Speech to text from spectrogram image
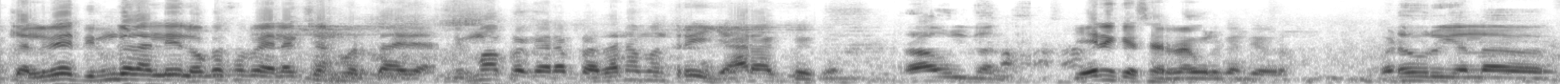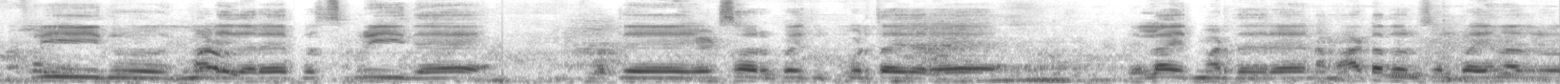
ಕೆಲವೇ ದಿನಗಳಲ್ಲಿ ಲೋಕಸಭಾ ಎಲೆಕ್ಷನ್ ಬರ್ತಾ ಇದೆ. ನಿಮ್ಮ ಪ್ರಕಾರ ಪ್ರಧಾನಮಂತ್ರಿ ಯಾರಾಗ್ಬೇಕು? ರಾಹುಲ್ ಗಾಂಧಿ. ಏನಕ್ಕೆ ಸರ್ ರಾಹುಲ್ ಗಾಂಧಿ ಅವರು? ಬಡವರಿಗೆಲ್ಲ ಫ್ರೀ ಇದು ಇದ್ ಮಾಡಿದ್ದಾರೆ ಬಸ್ ಫ್ರೀ ಇದೆ ಮತ್ತೆ ಎರಡ್ ಸಾವಿರ ರೂಪಾಯಿ ದುಡ್ಡು ಕೊಡ್ತಾ ಇದ್ದಾರೆ ಎಲ್ಲ ಇದು ಮಾಡ್ತಾ ಇದ್ದಾರೆ. ನಮ್ಮ ಆಟೋದವ್ರು ಸ್ವಲ್ಪ ಏನಾದರೂ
